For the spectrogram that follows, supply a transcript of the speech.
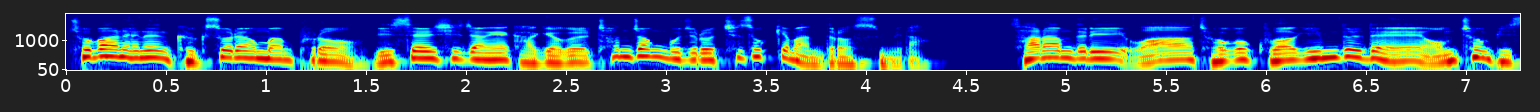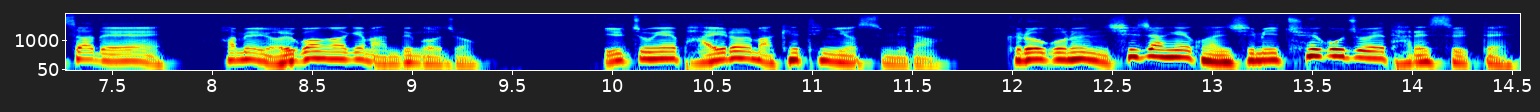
초반에는 극소량만 풀어 리셀 시장의 가격을 천정부지로 치솟게 만들었습니다. 사람들이 와 저거 구하기 힘들대 엄청 비싸대 하며 열광하게 만든 거죠. 일종의 바이럴 마케팅이었습니다. 그러고는 시장의 관심이 최고조에 달했을 때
